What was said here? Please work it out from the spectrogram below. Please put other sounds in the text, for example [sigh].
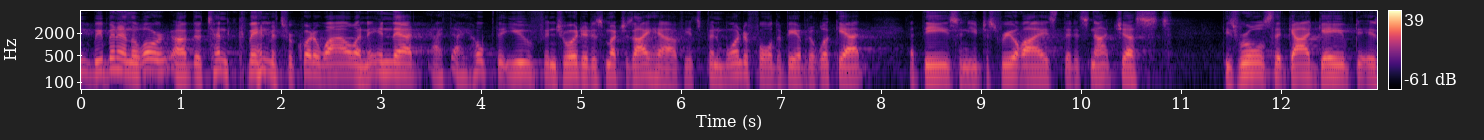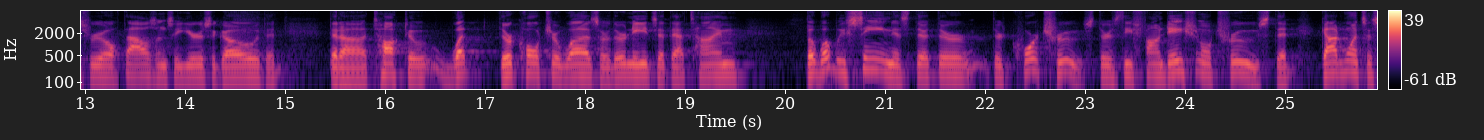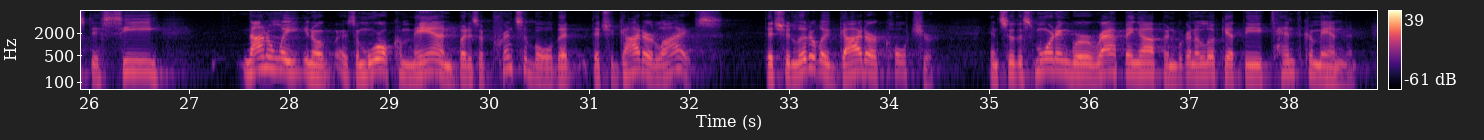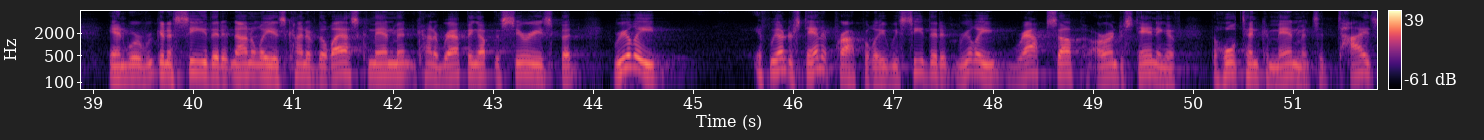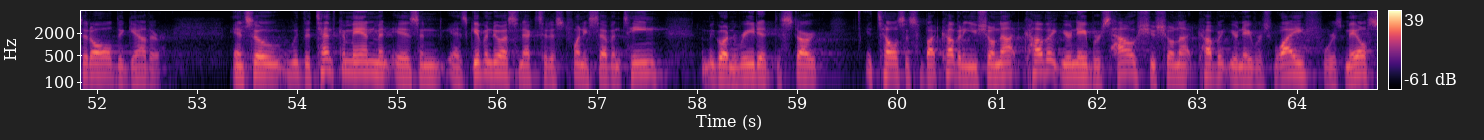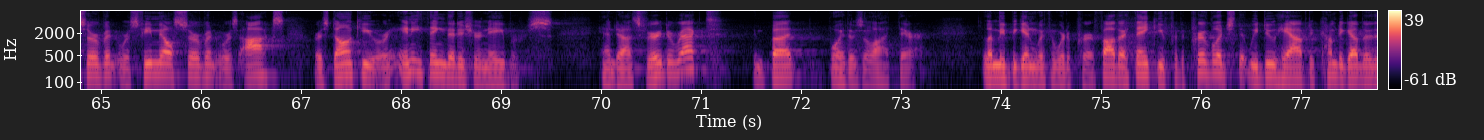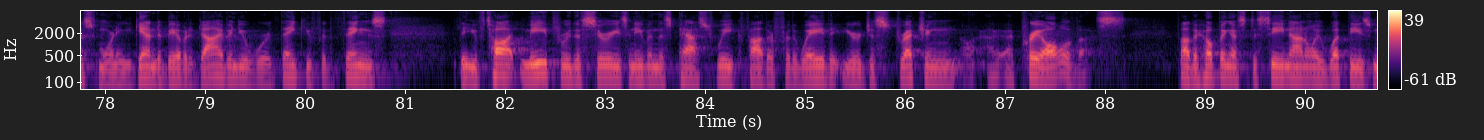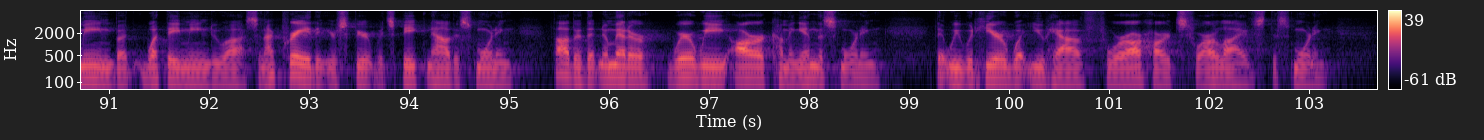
we've been in the lower, uh, the Ten Commandments for quite a while, and in that, I, I, hope that you've enjoyed it as much as I have. It's been wonderful to be able to look at, at these, and you just realize that it's not just these rules that God gave to Israel thousands of years ago that, that uh, talk to what their culture was or their needs at that time. But what we've seen is that they're, they're core truths. There's these foundational truths that God wants us to see not only you know, as a moral command, but as a principle that, that should guide our lives, that should literally guide our culture. And so this morning we're wrapping up and we're going to look at the 10th commandment. And we're going to see that it not only is kind of the last commandment, kind of wrapping up the series, but really, if we understand it properly, we see that it really wraps up our understanding of the whole Ten Commandments. It ties it all together. And so, the tenth commandment is, in, is given to us in Exodus 2017. Let me go ahead and read it to start. It tells us about coveting. You shall not covet your neighbor's house. You shall not covet your neighbor's wife, or his male servant, or his female servant, or his ox, or his donkey, or anything that is your neighbor's. And uh, it's very direct, but boy, there's a lot there. Let me begin with a word of prayer. Father, I thank you for the privilege that we do have to come together this morning, again, to be able to dive into your word. Thank you for the things that you've taught me through this series and even this past week, Father, for the way that you're just stretching, I, pray, all of us. Father, helping us to see not only what these mean, but what they mean to us. And I pray that your Spirit would speak now this morning, Father, that no matter where we are coming in this morning, that we would hear what you have for our hearts, for our lives this morning.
